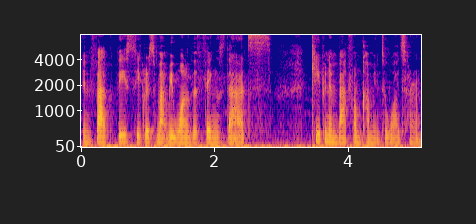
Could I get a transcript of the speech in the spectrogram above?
In fact, these secrets might be one of the things that's keeping him back from coming towards her.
